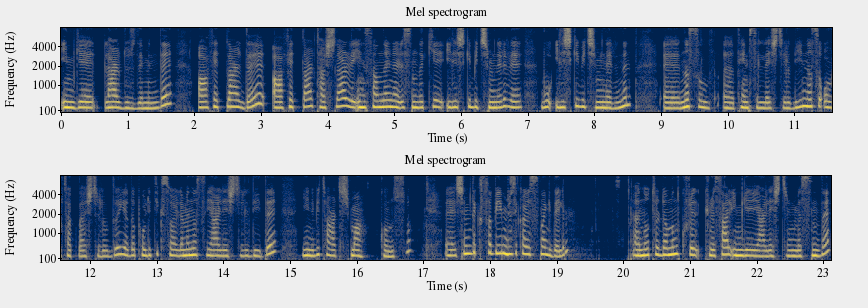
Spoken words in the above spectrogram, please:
imgeler düzleminde afetler de afetler, taşlar ve insanların arasındaki ilişki biçimleri ve bu ilişki biçimlerinin e, nasıl e, temsilleştirildiği, nasıl ortaklaştırıldığı ya da politik söyleme nasıl yerleştirildiği de yeni bir tartışma konusu. E, şimdi kısa bir müzik arasına gidelim. E, Notre Dame'ın küresel imgeye yerleştirilmesinde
